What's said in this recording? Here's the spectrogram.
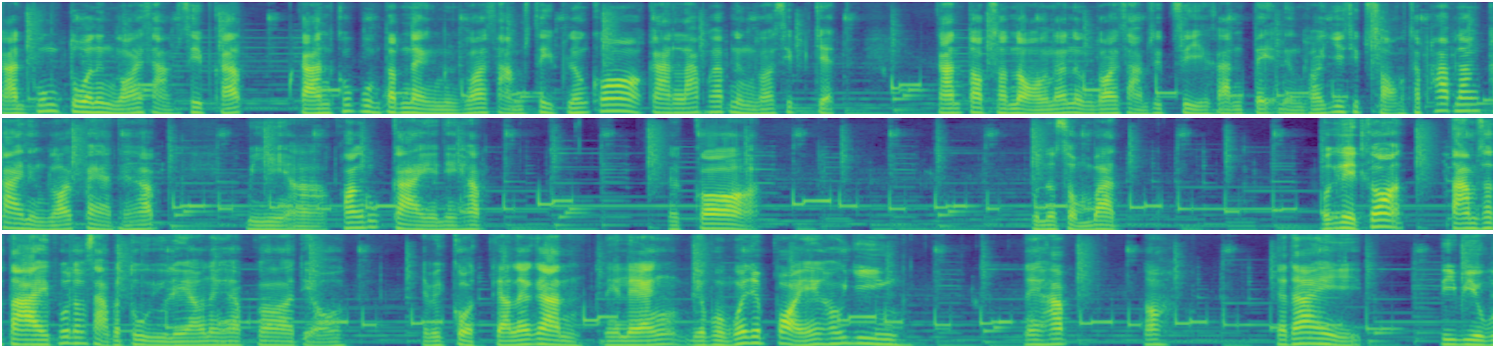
การพุ่งตัว 130 ครับ การควบคุมตำแหน่ง 130 แล้วก็การรับครับ 117 การตอบสนองนะ 134 การเตะ 122 สภาพร่างกาย 108 นะครับ มีคว้างลูกไกลนะครับ แล้วก็คุณสมบัติ เบอร์เกตก็ตามสไตล์ผู้รักษาประตูอยู่แล้วนะครับ ก็เดี๋ยวจะไปกดกันแล้วกันในแรงเดี๋ยวผมก็จะปล่อยให้เขายิงนะครับเนาะจะได้รีวิวไป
